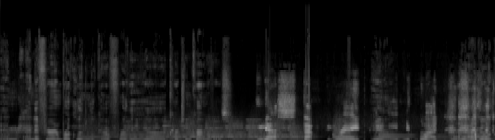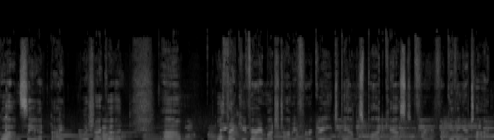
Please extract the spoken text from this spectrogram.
And and if you're in Brooklyn, look out for the uh, cartoon carnivals. Yes, that would be great. Yeah. We need new blood. Yeah, go go out and see it. I wish I Oh. could. Um, well, Thank thank you very much, Tommy, for agreeing to be on this podcast and for for giving your time.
